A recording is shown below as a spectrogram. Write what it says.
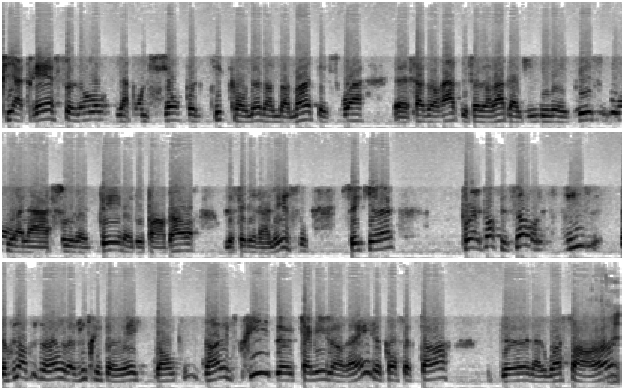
puis après, selon la position politique qu'on a dans le moment, qu'elle soit euh, favorable ou à l'unilinguisme ou à la souveraineté, l'indépendance, le fédéralisme, c'est que peu importe, c'est ça, on utilise de plus en plus même registre rhétorique. Donc, dans l'esprit de Camille Lorrain, le concepteur de la loi 101,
